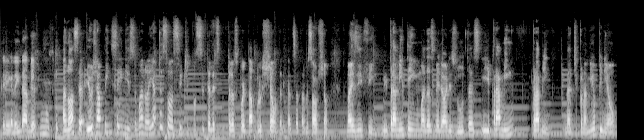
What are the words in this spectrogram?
Tá ligado? Ainda bem que me mostrou. Ah, nossa, eu já pensei nisso. Mano, e a pessoa se, tipo, se teletransportar pro chão, tá ligado? Se atravessar o chão. Mas enfim, e pra mim tem uma das melhores lutas. E pra mim, pra mim, na, tipo, na minha opinião,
